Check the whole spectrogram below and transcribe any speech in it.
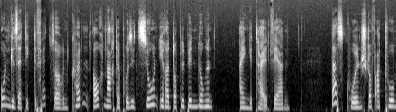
Ungesättigte Fettsäuren können auch nach der Position ihrer Doppelbindungen eingeteilt werden. Das Kohlenstoffatom,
